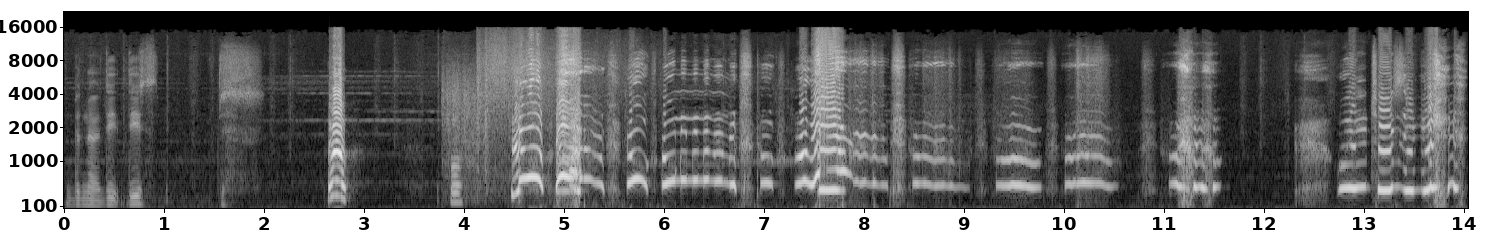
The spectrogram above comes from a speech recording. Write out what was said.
But no, th these just... Oh! Oh! No! No! No! No! No! No! Why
